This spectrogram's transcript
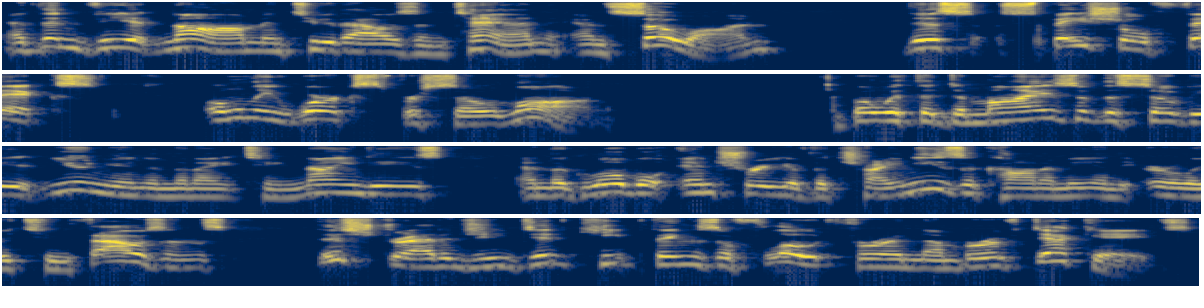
and then Vietnam in 2010, and so on, this spatial fix only works for so long. But with the demise of the Soviet Union in the 1990s and the global entry of the Chinese economy in the early 2000s, this strategy did keep things afloat for a number of decades.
